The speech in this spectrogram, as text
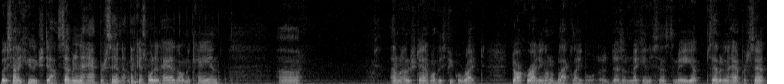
but it's not a huge stout. Seven and a half percent. I think that's what it had on the can. I don't understand why these people write dark writing on a black label. It doesn't make any sense to me. Yep, seven and a half percent.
